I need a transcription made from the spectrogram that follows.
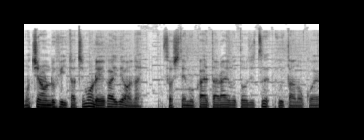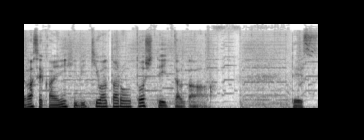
もちろんルフィたちも例外ではない。そして迎えたライブ当日歌の声が世界に響き渡ろうとしていたが。です。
